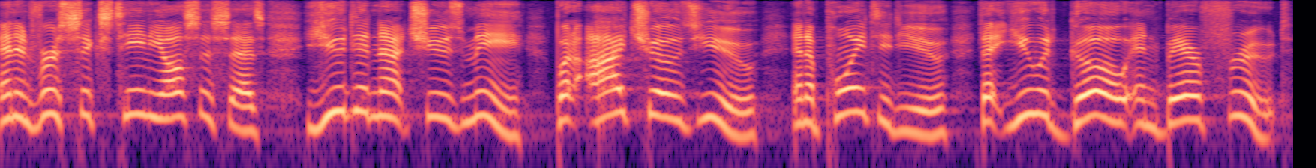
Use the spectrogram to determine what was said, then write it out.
And in verse 16, he also says, You did not choose me, but I chose you and appointed you that you would go and bear fruit,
